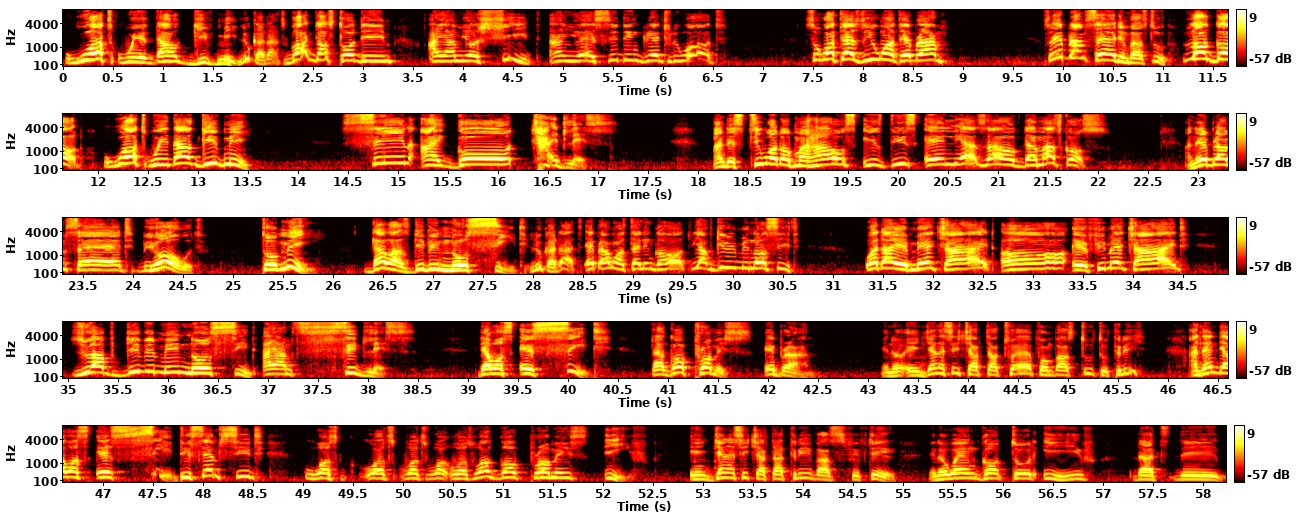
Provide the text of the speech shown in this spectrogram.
what wilt thou give me? Look at that. God just told him, I am your shield and your exceeding great reward. So, what else do you want, Abraham? So, Abraham said in verse 2 Lord God, what will thou give me? Seeing I go childless, and the steward of my house is this Eliezer of Damascus. And Abraham said, Behold, to me thou hast given no seed. Look at that. Abraham was telling God, You have given me no seed whether a male child or a female child, you have given me no seed. I am seedless. There was a seed that God promised Abraham, you know, in Genesis chapter 12, from verse 2 to 3. And then there was a seed. The same seed was, was, was, was, was what God promised Eve in Genesis chapter 3, verse 15. You know, when God told Eve that the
